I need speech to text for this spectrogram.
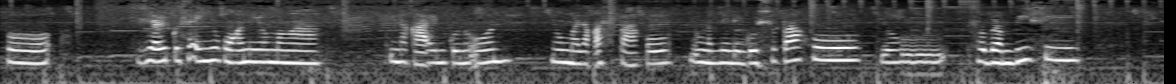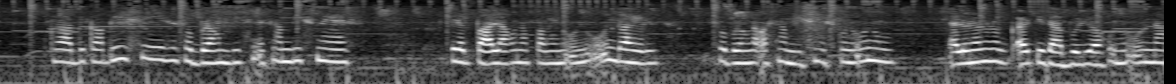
po. Share ko sa inyo kung ano yung mga kinakain ko noon. Nung malakas pa ako. Nung nagninegosyo pa ako. Yung sobrang busy. Grabe ka busy. Sa sobrang business ng business. Pinagpala ako ng Panginoon noon dahil sobrang lakas ng business ko noon. Nung, lalo na nung nag-RTW ako noon na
